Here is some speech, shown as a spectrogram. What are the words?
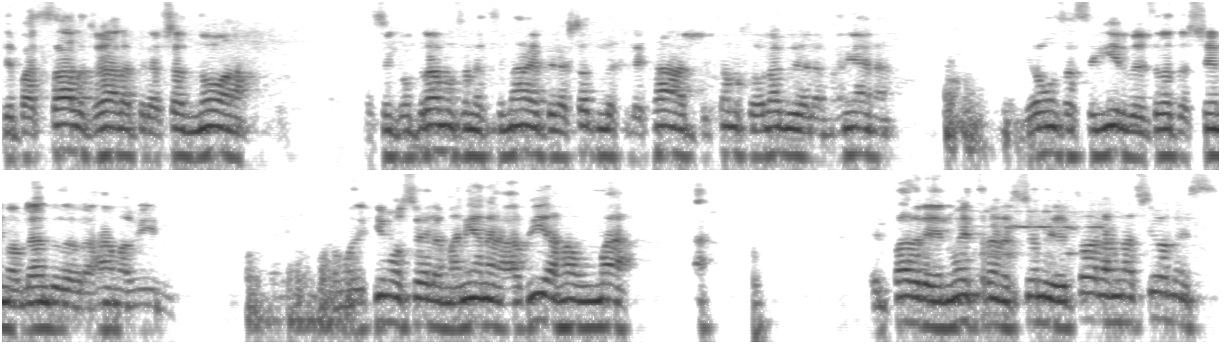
de pasar ya a la Perashat Noah, nos encontramos en la semana de Perashat Lejlejá, empezamos hablando de la mañana y vamos a seguir Bezrat Hashem hablando de Abraham Avinu. Como dijimos hoy de la mañana, había aún más el padre de nuestra nación y de todas las naciones.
